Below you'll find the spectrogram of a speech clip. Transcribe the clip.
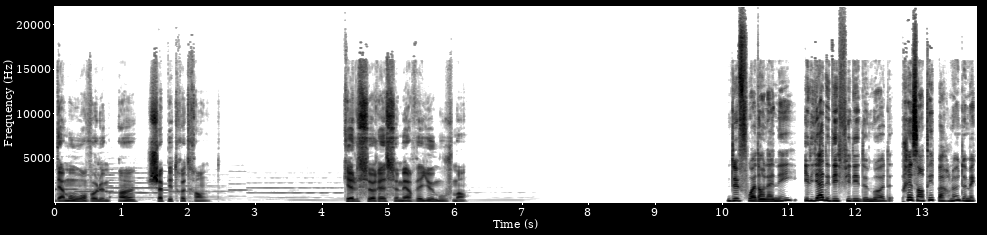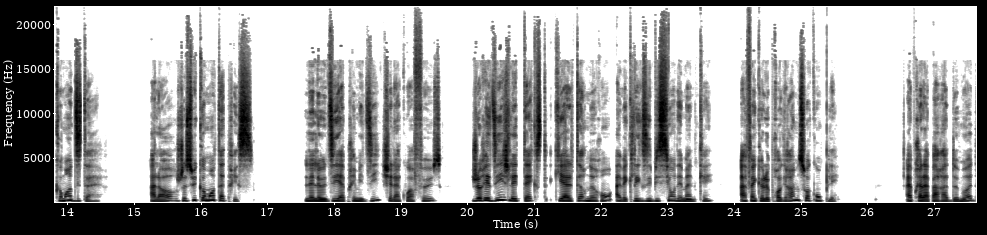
d'amour, volume 1, chapitre 30. Quel serait ce merveilleux mouvement? Deux fois dans l'année, il y a des défilés de mode présentés par l'un de mes commanditaires. Alors, je suis commentatrice. Les lundis après-midi, chez la coiffeuse, je rédige les textes qui alterneront avec l'exhibition des mannequins afin que le programme soit complet. Après la parade de mode,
